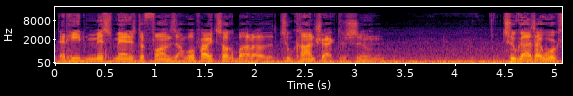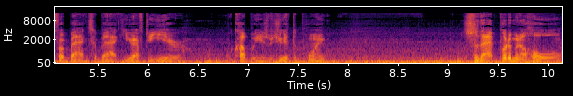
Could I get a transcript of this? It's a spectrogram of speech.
that he'd mismanaged the funds on. We'll probably talk about uh, the two contractors soon. Two guys I worked for back to back, year after year, a couple years, but you get the point. So that put him in a hole.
